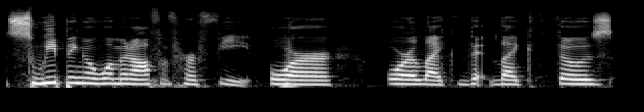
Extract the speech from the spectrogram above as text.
sweeping a woman off of her feet, or or like th- like those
